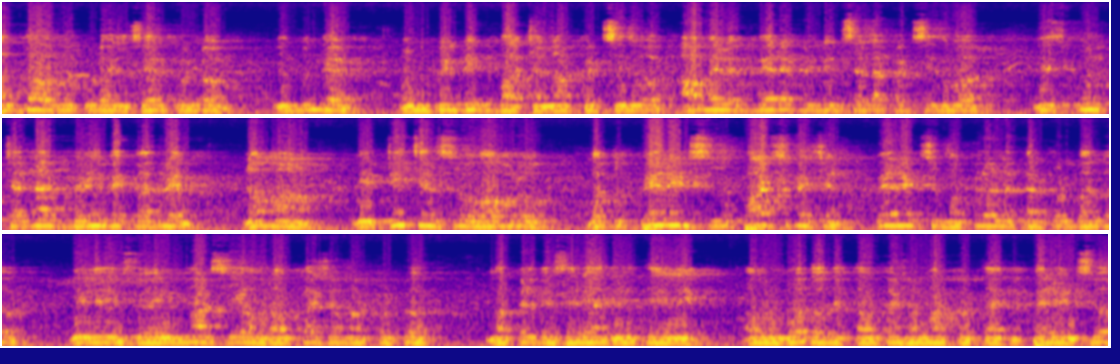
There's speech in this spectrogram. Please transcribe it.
ಅಂಥವ್ರನ್ನು ಕೂಡ ಇಲ್ಲಿ ಸೇರಿಕೊಂಡು ಈ ಮುಂದೆ ಒಂದು ಬಿಲ್ಡಿಂಗ್ ಬಾ, ಚೆನ್ನಾಗಿ ಕಟ್ಸಿದ್ವು ಆಮೇಲೆ ಬೇರೆ ಬಿಲ್ಡಿಂಗ್ಸ್ ಎಲ್ಲ ಕಟ್ಸಿದ್ವು ಈ ಸ್ಕೂಲ್ ಚೆನ್ನಾಗಿ ಬೆಳಿಬೇಕಾದ್ರೆ ನಮ್ಮ ಈ ಟೀಚರ್ಸು ಅವರು ಮತ್ತು ಪೇರೆಂಟ್ಸ್ ಪಾರ್ಟಿಸಿಪೇಷನ್ ಪೇರೆಂಟ್ಸ್ ಮಕ್ಕಳನ್ನ ಕರ್ಕೊಂಡು ಬಂದು ಇಲ್ಲಿ ಇದು ಮಾಡಿಸಿ, ಅವ್ರ ಅವಕಾಶ ಮಾಡಿಕೊಟ್ಟು ಮಕ್ಕಳಿಗೆ ಸರಿಯಾದ ರೀತಿಯಲ್ಲಿ ಅವರು ಓದೋದಕ್ಕೆ ಅವಕಾಶ ಮಾಡಿಕೊಡ್ತಾ ಇದ್ರು ಪೇರೆಂಟ್ಸು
